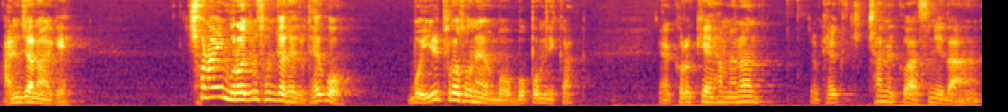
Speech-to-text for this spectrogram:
안전하게 천 원이 무너지면 손절해도 되고 뭐 1% 손해 뭐 못 봅니까? 예, 그렇게 하면은 좀 괜찮을 것 같습니다.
